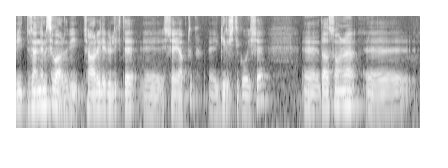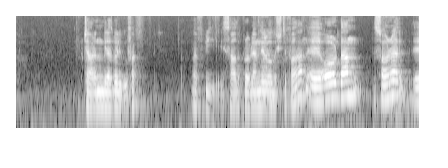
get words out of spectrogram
bir düzenlemesi vardı. Bir Çağrı ile birlikte e, şey yaptık. E, giriştik o işe. E, daha sonra e, Çağrı'nın biraz böyle bir ufak hafif bir sağlık problemleri Ha. oluştu falan. E, oradan sonra e,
